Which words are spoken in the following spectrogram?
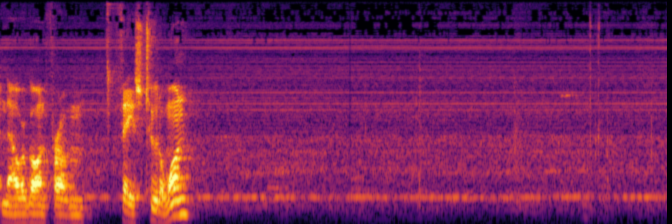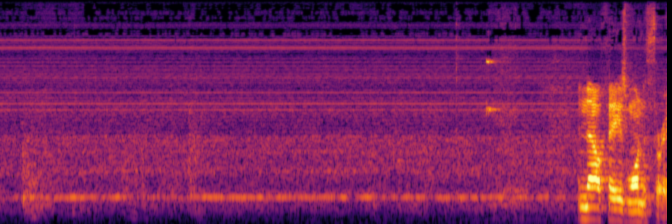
And now we're going from phase 2 to 1. And now phase 1 to 3.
